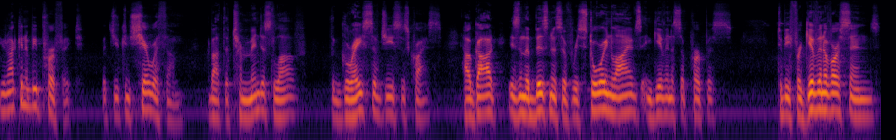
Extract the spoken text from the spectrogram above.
You're not going to be perfect, but you can share with them about the tremendous love, the grace of Jesus Christ, how God is in the business of restoring lives and giving us a purpose, to be forgiven of our sins,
